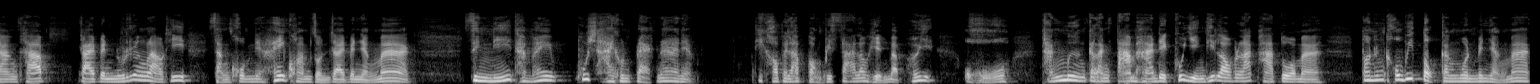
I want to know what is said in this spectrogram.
ดังครับ กลายเป็นเรื่องราวที่สังคมเนี่ยให้ความสนใจเป็นอย่างมาก สิ่งนี้ทำให้ผู้ชายคนแปลกหน้าเนี่ยที่เขาไปรับกล่องพิซซ่าเราเห็นแบบเฮ้ยโอ้โห ทั้งเมืองกำลังตามหาเด็กผู้หญิงที่เราลักพาตัวมา ตอนนั้นเขาวิตกกังวลเป็นอย่างมาก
